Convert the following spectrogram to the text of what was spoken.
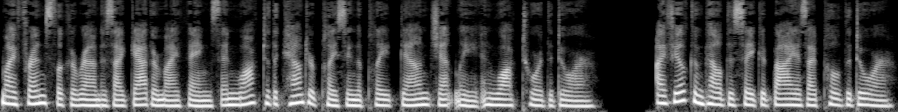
My friends look around as I gather my things and walk to the counter, placing the plate down gently and walk toward the door. I feel compelled to say goodbye as I pull the door.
